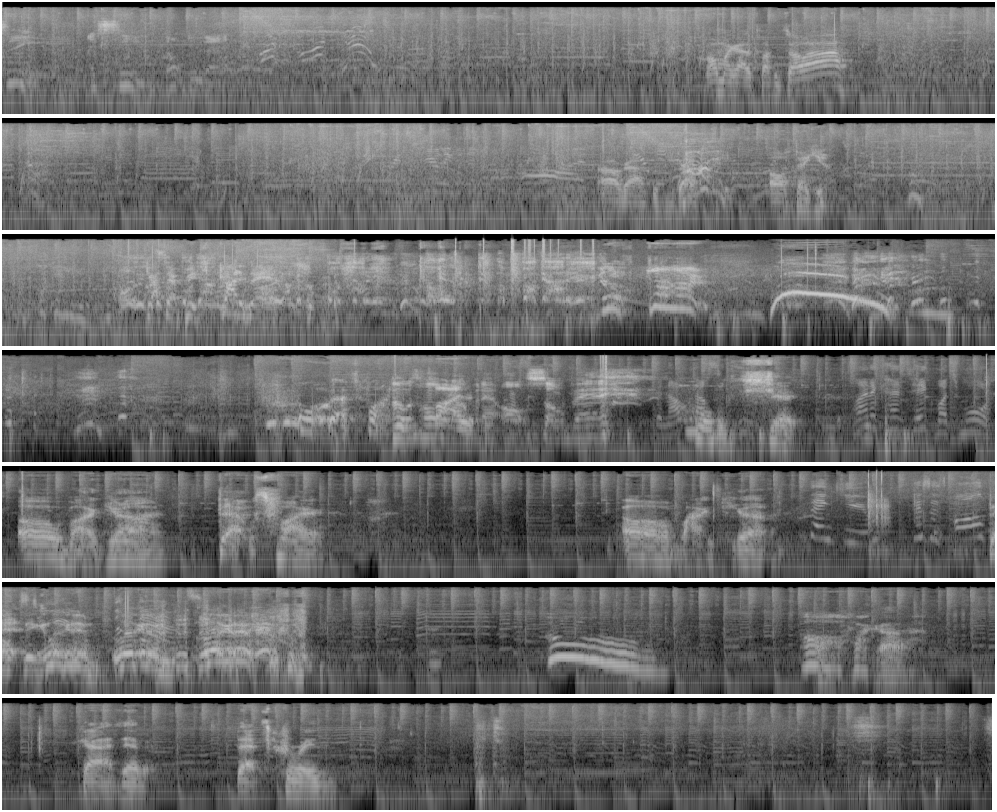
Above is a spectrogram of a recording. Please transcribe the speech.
see. I see. Don't do that. Oh my god, it's fucking so ah! Oh god, this is bad. Oh, thank you. Got that bitch! Got his ass! Get the fuck out of here! Woo! Oh, that's fucking I was holding fire. out for that ult so bad. But not without Holy shit. The planet can't take much more. Oh my god. That was fire. Oh my god. Thank you. This is all. That nigga, look at him. Look at him. Look at him. Ooh. Oh my god. God damn it. That's crazy.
